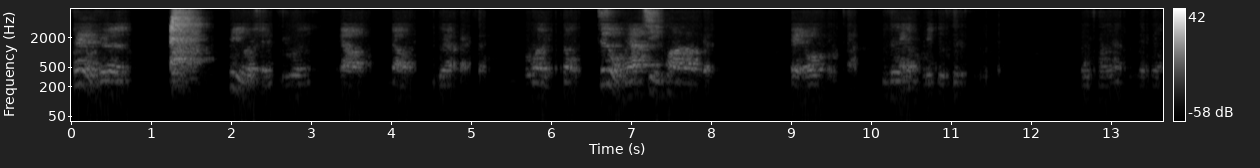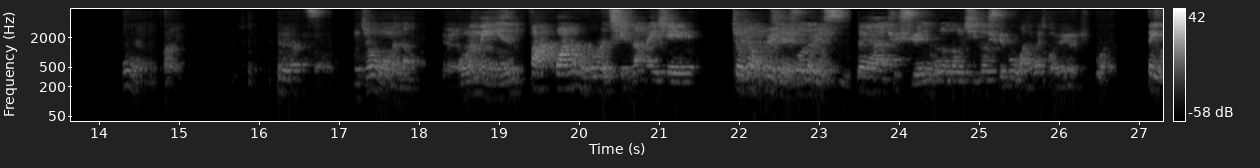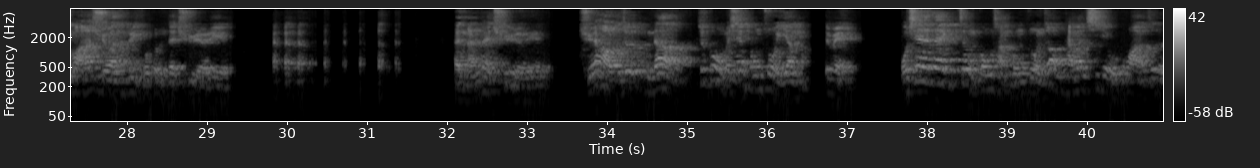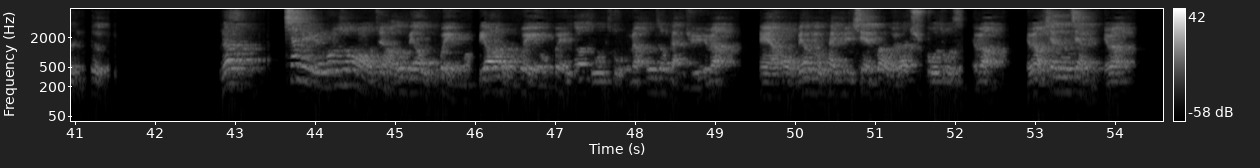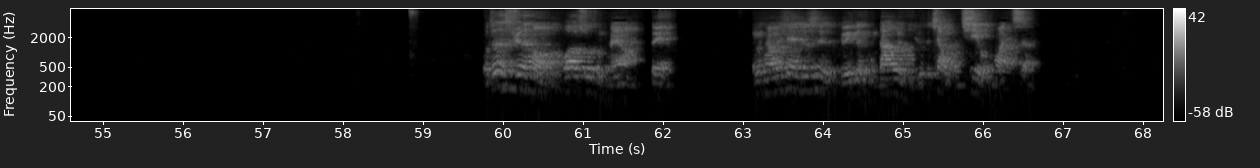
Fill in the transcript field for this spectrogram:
所以我觉得，力度、前提，是要要力度要改正。如果你动，就是我们要进化到个北欧国家，就是那种力度是，很强那种那种。嗯。那个走，你知道我们呢？我们每年发花那么多的钱，让那些，就像我们之前说的，对啊，去学那么多东西都学不完，为什么有人去做？废话，他学完他就以后不能再去了耶，很难再去了耶。学好了就你知道，就跟我们现在工作一样嘛，对不对？我现在在这种工厂工作，你知道我们台湾企业文化真的很特别。那下面员工说哦，最好都不要我会，我不要让我会，我会的都要多做，有没有？都是这种感觉，有没有？哎呀，哦，不要给我开权限，不然我要去多做什么，有没有？有没有？现在都这样，有没有？我真的是觉得吼，不知道说什么才好。对，我们台湾现在就是有一个很大问题，就是像我们企业文化也是。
